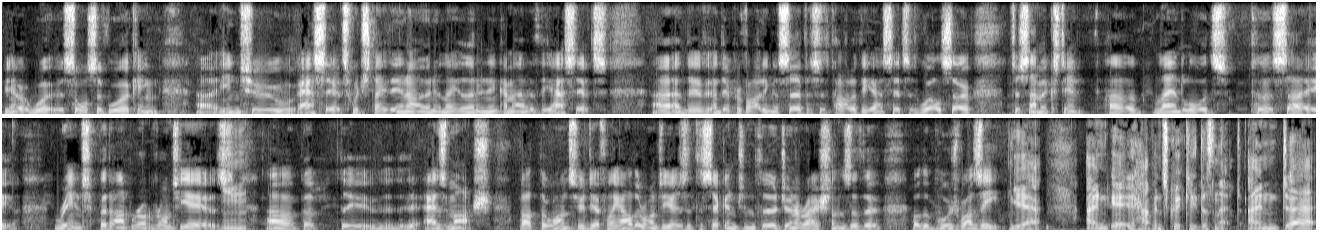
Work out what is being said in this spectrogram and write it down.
you know a, a source of working uh, into assets, which they then own, and they earn an income out of the assets uh, and they're and they're providing a service as part of the assets as well. So, to some extent, uh, landlords per se rent but aren't rentiers. Mm. Uh, but the, as much, but the ones who definitely are the rentiers are the second and third generations of the of the bourgeoisie. Yeah, and it happens quickly, doesn't it? And uh,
